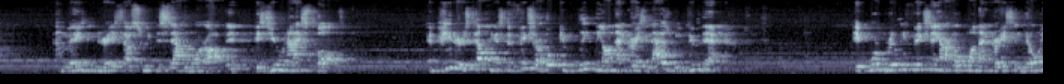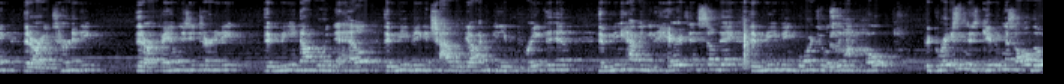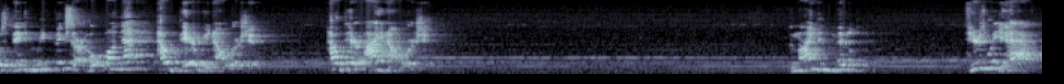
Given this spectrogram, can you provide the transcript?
Amazing grace, how sweet the sound more often, is you and I's fault. And Peter is telling us to fix our hope completely on that grace. And as we do that, if we're really fixing our hope on that grace and knowing that our eternity, that our family's eternity, that me not going to hell, that me being a child of God who can even pray to Him, that me having inheritance someday, that me being born to a living hope, the grace that is giving us all those things, when we fix our hope on that, how dare we not worship? How dare I not worship? The mind in the middle. Here's what you have.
